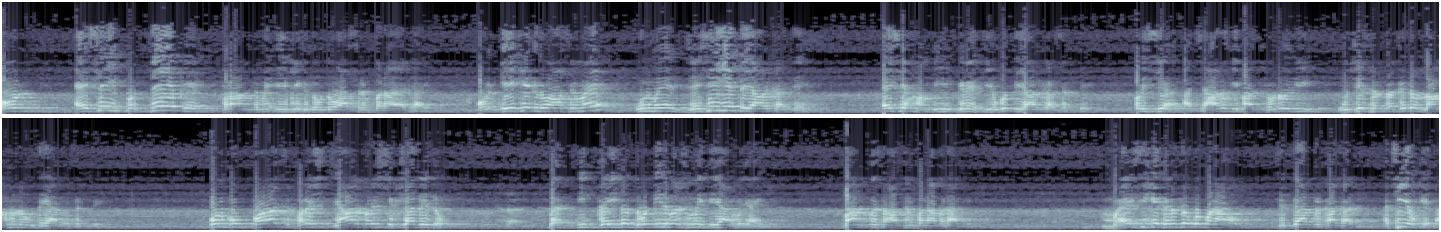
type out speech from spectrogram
और ऐसे ही प्रत्येक प्रांत में एक एक दो दो आश्रम बनाया जाए। और एक एक दो आश्रम में उनमें जैसे ये तैयार करते हैं, ऐसे हम भी गृहस्थियों को तैयार कर सकते हैं। और इससे हज़ारों की बात छोड़ो जी, ऊँचे स्तर तक है तो लाखों लोग तैयार हो सकते हैं। उनको पाँच वर्ष, चार वर्ष शिक्षा दे दो। बस कई तो दो तीन वर्ष में तैयार हो जाएँगे। बानपस आश्रम बना बना के। महर्षि के ग्रंथों को पढ़ाओ चित्ता प्रकाश आदि। अच्छी योग्यता।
